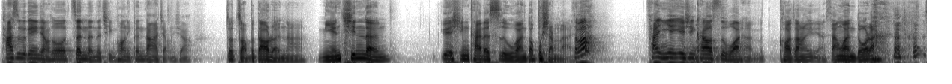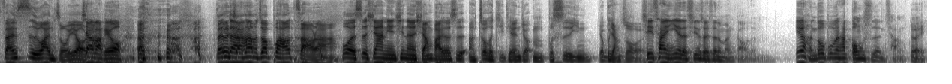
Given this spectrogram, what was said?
他是不是跟你讲说真人的情况？你跟大家讲一下，都找不到人啊，年轻人月薪开了四五万都不想来，什么？餐饮业月薪开到四五万，夸张了一点，三万多了，三四万左右。加码给我，真的，他们说不好找啦，或者是现在年轻人想法就是啊，做个几天就嗯不适应，就不想做了。其实餐饮业的薪水真的蛮高的，因为很多部分它工时很长，对，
